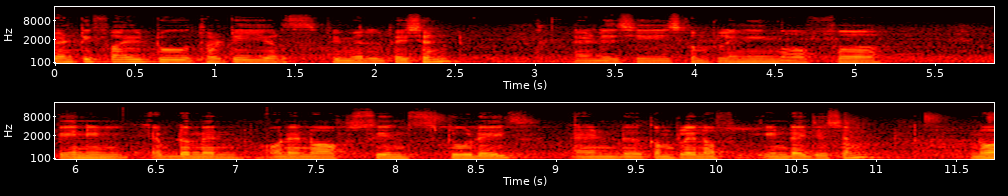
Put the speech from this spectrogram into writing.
25 to 30 years female patient and she is complaining of uh, pain in abdomen on and off since two days and uh, complain of indigestion no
